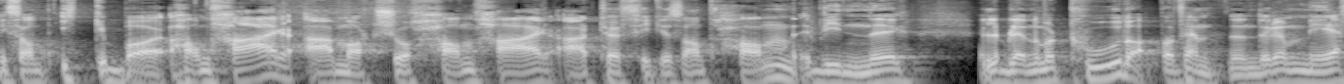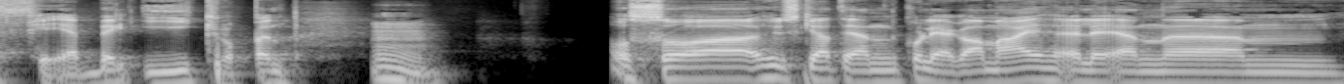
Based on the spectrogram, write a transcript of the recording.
Ikke Bare, han her er macho, han her er tøff. ikke sant? Han vinner, eller ble nummer to da, på 1500 med feber i kroppen. Mm. Og så husker jeg at en kollega av meg, eller en, um,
